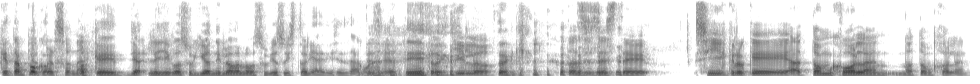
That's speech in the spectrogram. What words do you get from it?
que tampoco, personaje. porque ya le llegó su guion y luego, luego subió su historia. Y dices, Dice, aguántate. tranquilo. Tranquilo. Entonces, este, sí, creo que a Tom Holland, no Tom Holland,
